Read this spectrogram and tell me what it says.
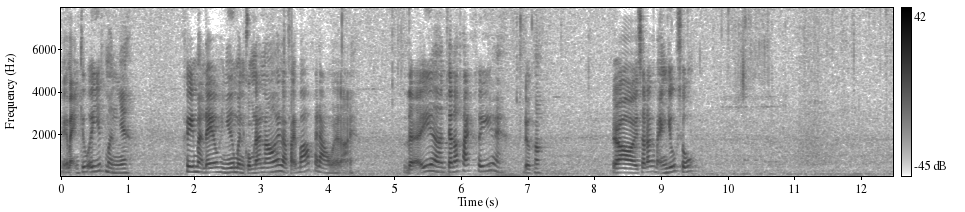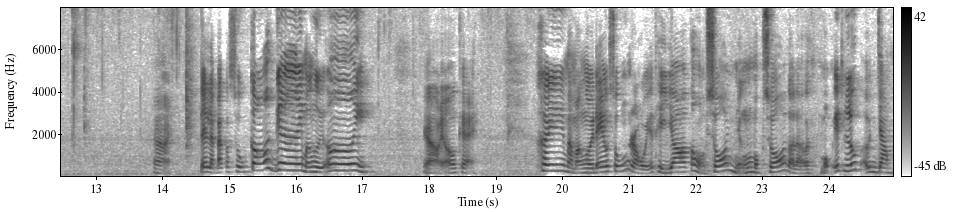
Các bạn chú ý giúp mình nha. Khi mà đeo thì như mình cũng đã nói là phải bóp cái đầu này lại. Để à, cho nó thoát khí ra. Được không? Rồi, sau đó các bạn vuốt xuống. Rồi, đây là bao cao su. Có gai mọi người ơi. Rồi, ok khi mà mọi người đeo xuống rồi thì do có một số, những một số, gọi là, một ít lúc ở bên trong,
